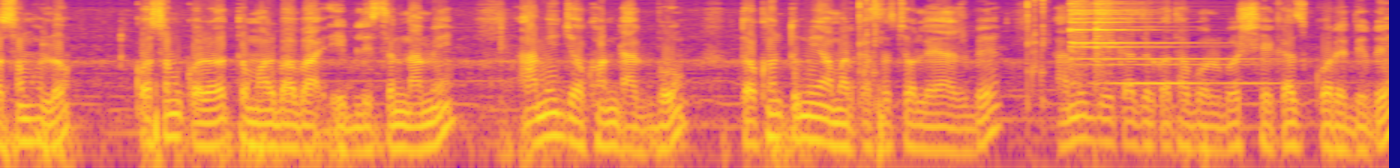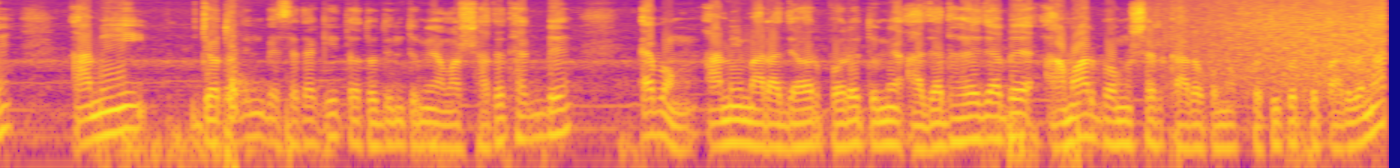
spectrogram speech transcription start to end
কসম হলো কসম করো, তোমার বাবা ইবলিসের নামে, আমি যখন ডাকবো, তখন তুমি আমার কাছে চলে আসবে। আমি যে কাজের কথা বলব, সে কাজ করে দেবে। আমি যতদিন বেঁচে থাকি, ততদিন তুমি আমার সাথে থাকবে এবং আমি মারা যাওয়ার পরে তুমি আজাদ হয়ে যাবে। আমার বংশের কারও কোনো ক্ষতি করতে পারবে না।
